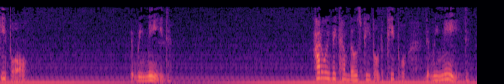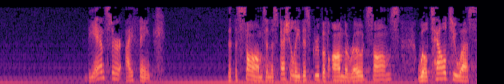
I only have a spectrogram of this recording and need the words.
people that we need? How do we become those people, the people that we need? The answer, I think, that the Psalms, and especially this group of on the road Psalms, will tell to us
